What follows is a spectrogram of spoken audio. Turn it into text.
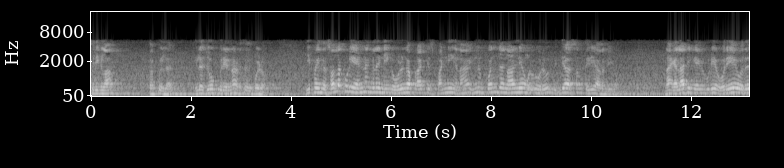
சிரிக்கலாம். தப்பு இல்லை. இல்லை ஜோக் புரியலன்னா அடுத்தது போயிடும். இப்போ இந்த சொல்லக்கூடிய எண்ணங்களை நீங்கள் ஒழுங்காக ப்ராக்டிஸ் பண்ணீங்கன்னா இன்னும் கொஞ்ச நாள்லேயே உங்களுக்கு ஒரு வித்தியாசம் தெரிய ஆரம்பிக்கும். நாங்கள் எல்லாத்தையும் கேட்கக்கூடிய ஒரே ஒரு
